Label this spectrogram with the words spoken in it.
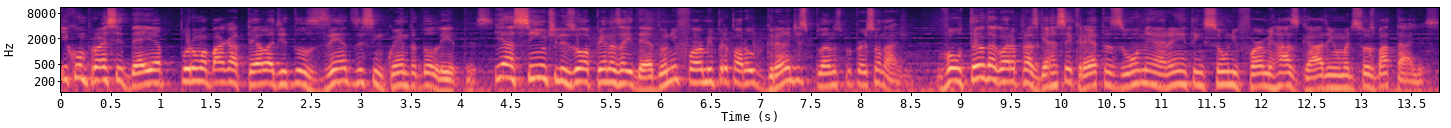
e comprou essa ideia por uma bagatela de 250 doletas. E assim utilizou apenas a ideia do uniforme e preparou grandes planos para o personagem. Voltando agora para as Guerras Secretas, o Homem-Aranha tem seu uniforme rasgado em uma de suas batalhas.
